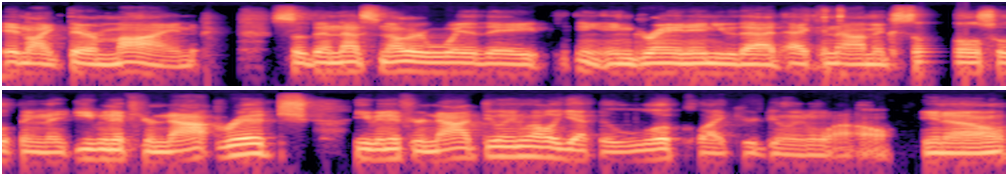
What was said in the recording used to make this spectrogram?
in like their mind so then that's another way they ingrain in you that economic social thing that even if you're not rich even if you're not doing well you have to look like you're doing well you know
